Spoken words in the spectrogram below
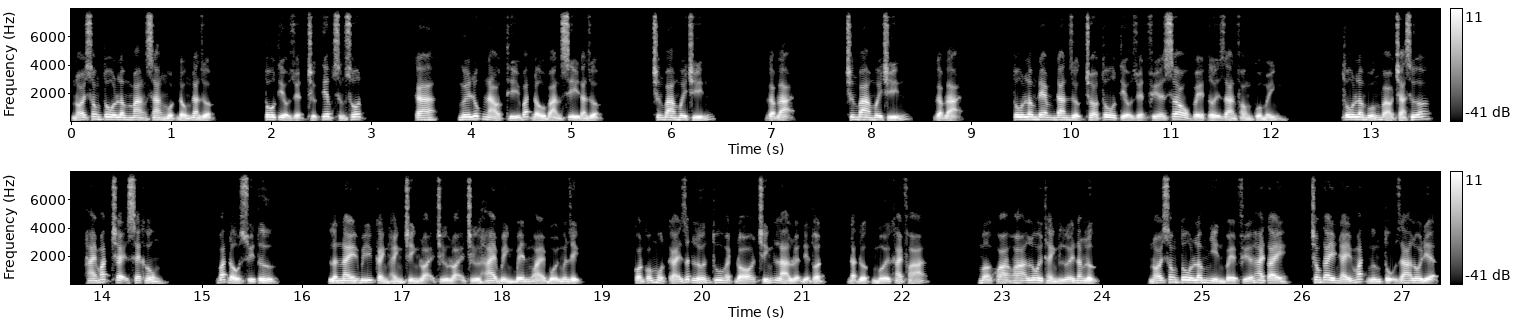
Nói xong tô lâm mang sang một đống đan dược. Tô tiểu duyệt trực tiếp sửng sốt ca, ngươi lúc nào thì bắt đầu bán xỉ đan dược? Chương ba mươi chín, gặp lại. Chương ba mươi chín, gặp lại. Tô lâm đem đan dược cho tô tiểu duyệt phía sau về tới gian phòng của mình. Tô lâm uống vào trà sữa, hai mắt chạy xe không. Bắt đầu suy tư. Lần này bí cảnh hành trình loại trừ loại trừ hai bình bên ngoài bồi nguyên dịch. Còn có một cái rất lớn thu hoạch đó chính là luyện điện thuật, đạt được mới khai phá. Mở khóa hóa lôi thành lưới năng lực. Nói xong tô lâm nhìn về phía hai tay, trong tay nháy mắt ngừng tụ ra lôi điện.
